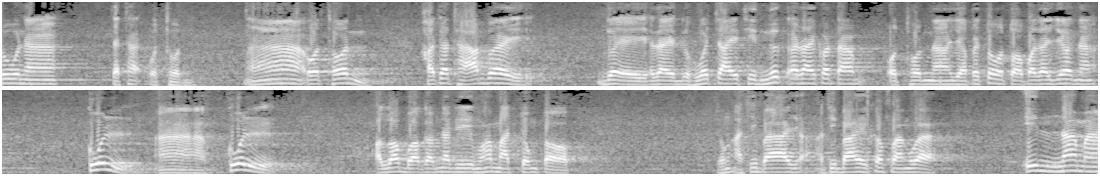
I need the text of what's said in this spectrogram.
รู้นะ แต่ถ้าอดทนอ่าอดทน เขาจะถามด้วยด้วยอะไรหัวใจที่นึกอะไรก็ตามอดทนนะ อย่าไปโต้ตอบอะไรเยอะนะ กุลอ่ากุลอัลลอฮ์บอกกับนบีมุฮัมมัดจงตอบจงอธิบายอธิบายให้เขาฟังว่า อินนามา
